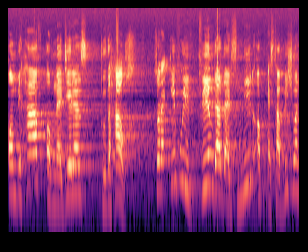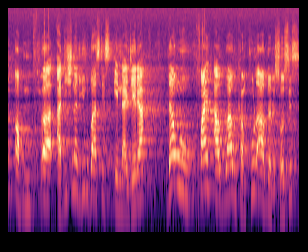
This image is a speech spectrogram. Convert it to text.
on behalf of Nigerians to the House. So that if we feel that there is need of establishment of uh, additional universities in Nigeria, then we'll find out where we can pull out the resources.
